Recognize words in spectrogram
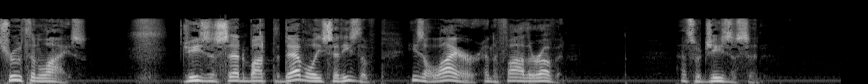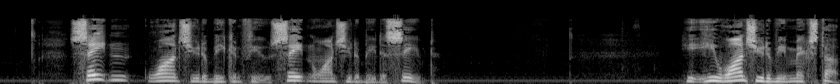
truth and lies. Jesus said about the devil, he said he's the he's a liar and the father of it. That's what Jesus said. Satan wants you to be confused. Satan wants you to be deceived. He, he wants you to be mixed up.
